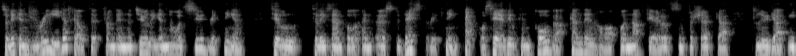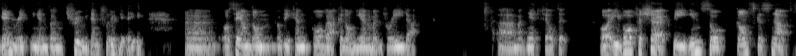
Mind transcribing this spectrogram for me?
Så vi kan vrida fältet från den naturliga nord-syd-riktningen till till exempel en öst-väst-riktning och se vilken påverkan den har på en nattfjäril som försöker flyga i den riktningen den tror den flyger i. Uh, och se om de, vi kan påverka dem genom att vrida uh, magnetfältet. Och i vårt försök, vi insåg ganska snabbt,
